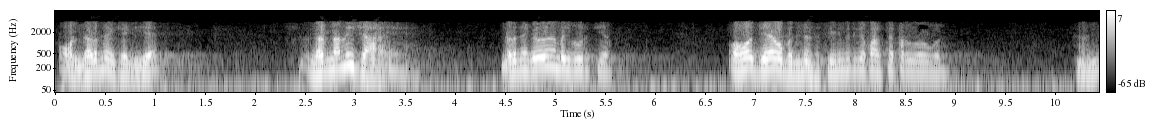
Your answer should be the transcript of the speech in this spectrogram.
اور لڑنے کے لیے لڑنا نہیں چاہ رہے ہیں۔ لڑنے کے لیے انہوں نے مجبور کیا۔ اور جو ہے وہ مدینہ سے تین میل کے فاصلے پر ہوا ہوا۔ ہاں؟ جی؟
